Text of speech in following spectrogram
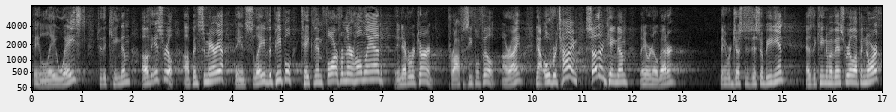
they lay waste to the kingdom of Israel. Up in Samaria, they enslave the people, take them far from their homeland. They never returned. Prophecy fulfilled, all right? Now, over time, southern kingdom, they were no better. They were just as disobedient as the kingdom of Israel up in north.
